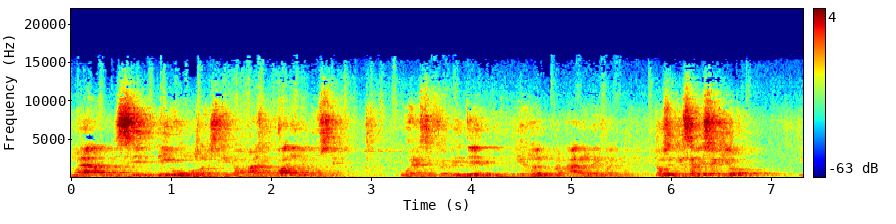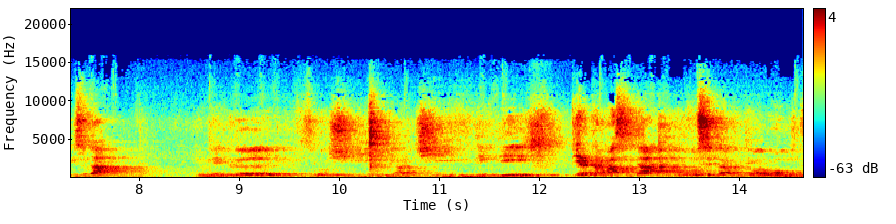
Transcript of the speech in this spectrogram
Não é a UNC, nenhuma vai te entregar mais de 40%. O resto fui aprendendo, errando pra caramba e vai. Então você tem que saber isso aqui, ó. Tem que estudar. Biomecânica, fisiologia, ativo, entender. Ter a capacidade, quando você está com o teu aluno,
